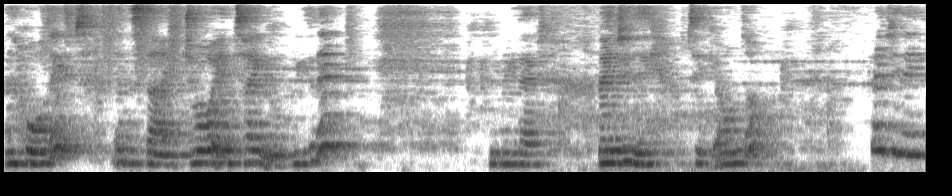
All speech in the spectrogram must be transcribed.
And hold it at the side. Draw in tight breathe it in. And breathe out. Bend your knee. Take your arms up. You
